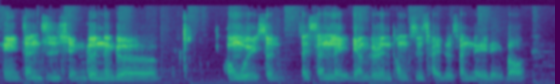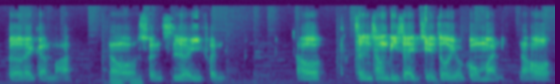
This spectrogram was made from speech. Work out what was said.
哎，詹子贤跟那个黄伟胜在三垒，两个人同时踩着三垒垒包，不知道在干嘛，然后损失了一分。然后整场比赛节奏有够慢，然后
